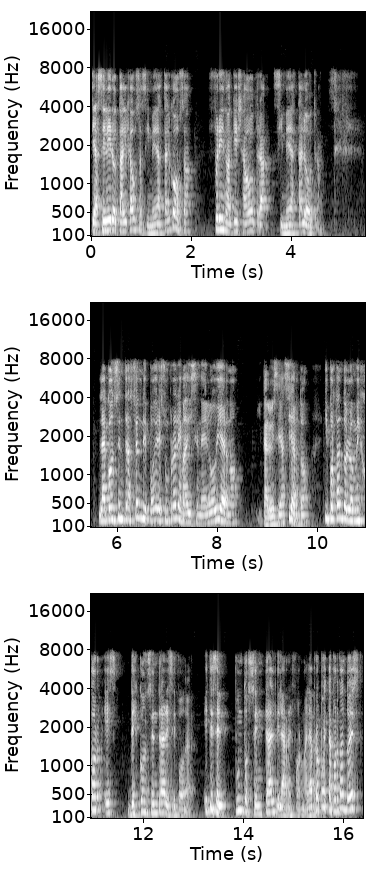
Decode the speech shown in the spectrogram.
te acelero tal causa si me das tal cosa, freno aquella otra si me das tal otra. La concentración de poder es un problema, dicen en el gobierno, y tal vez sea cierto, y por tanto lo mejor es desconcentrar ese poder. Este es el punto central de la reforma. La propuesta, por tanto, es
